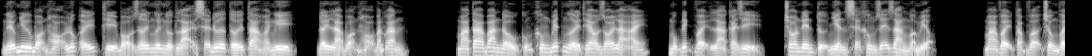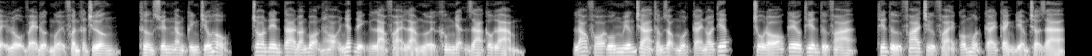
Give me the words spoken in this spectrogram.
Nếu như bọn họ lúc ấy thì bỏ rơi ngươi ngược lại sẽ đưa tới ta hoài nghi, đây là bọn họ băn khoăn. Mà ta ban đầu cũng không biết người theo dõi là ai, mục đích vậy là cái gì, cho nên tự nhiên sẽ không dễ dàng mở miệng. Mà vậy cặp vợ chồng vậy lộ vẻ được mười phần khẩn trương, thường xuyên ngắm kính chiếu hậu, cho nên ta đoán bọn họ nhất định là phải làm người không nhận ra câu làm. Lão phó uống miếng trà thấm giọng một cái nói tiếp, chỗ đó kêu thiên tử pha thiên tử pha trừ phải có một cái cảnh điểm trở ra,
